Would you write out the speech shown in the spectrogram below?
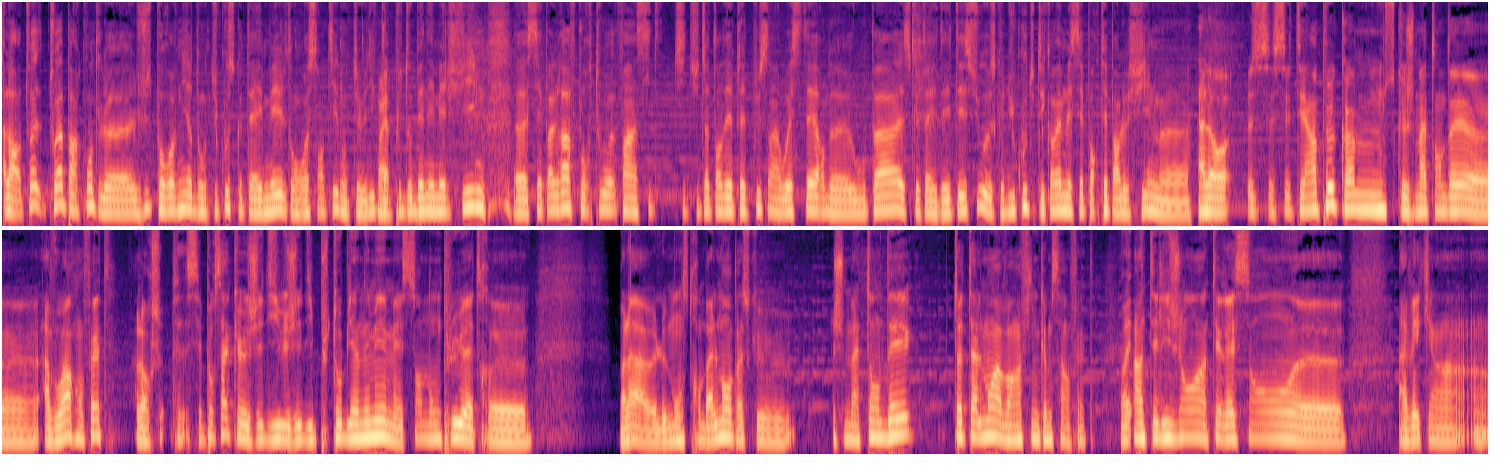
Alors toi, toi par contre, le, juste pour revenir, donc du coup, ce que tu as aimé, ton ressenti, donc tu me dis que Ouais. tu as plutôt bien aimé le film. Euh, c'est pas grave pour toi, enfin si, si tu t'attendais peut-être plus à un western ou pas, est-ce que tu as été déçu ou est-ce que du coup tu t'es quand même laissé porter par le film euh? Alors, c'était un peu comme ce que je m'attendais euh, à voir, en fait. Alors, c'est pour ça que j'ai dit, j'ai dit plutôt bien aimé, mais sans non plus être euh, voilà, euh, le monstre emballement, parce que je m'attendais totalement à voir un film comme ça, en fait. Ouais. Intelligent, intéressant, euh, avec un, un,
